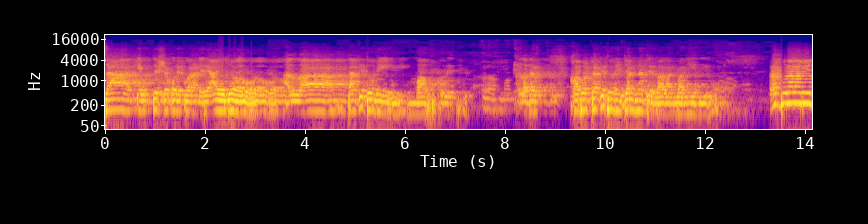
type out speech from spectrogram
যাকে উদ্দেশ্য করে কোরআনের আয়োজন, আল্লাহ তাকে তুমি মাফ করে দিও। আল্লাহ তার খবরটাকে তুমি জান্নাতের বাগান বানিয়ে দিও। রব্বুল আলামিন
